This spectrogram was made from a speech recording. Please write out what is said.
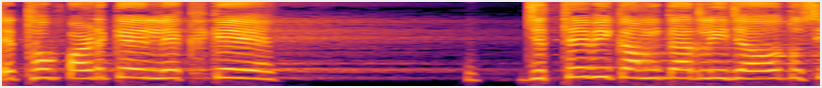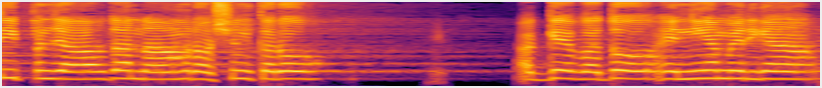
ਇੱਥੋਂ ਪੜ੍ਹ ਕੇ, ਲਿਖ ਕੇ ਜਿੱਥੇ ਵੀ ਕੰਮ ਕਰ ਲਈ ਜਾਓ, ਤੁਸੀਂ ਪੰਜਾਬ ਦਾ ਨਾਮ ਰੌਸ਼ਨ ਕਰੋ। ਅੱਗੇ ਵਧੋ, ਇੰਨੀਆਂ ਮੇਰੀਆਂ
